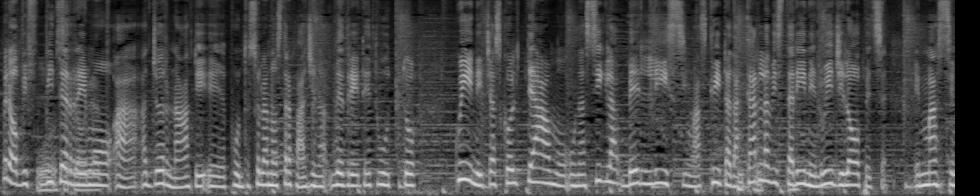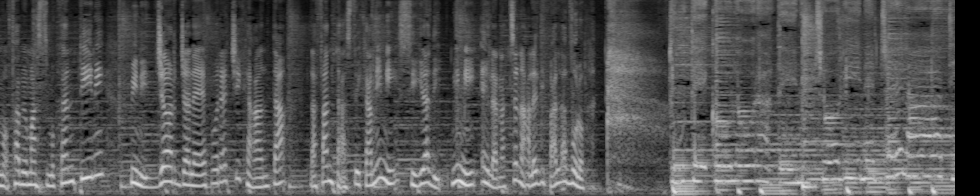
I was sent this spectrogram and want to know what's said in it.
Però vi, Sì, vi terremo a- aggiornati e appunto sulla nostra pagina vedrete tutto. Quindi ci ascoltiamo una sigla bellissima scritta da Carla Vistarini, Luigi Lopez e Massimo- Fabio Massimo Cantini. Quindi Giorgia Lepore ci canta la fantastica Mimì, sigla di Mimì e la nazionale di pallavolo. Tutte colorate, noccioline, gelati,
